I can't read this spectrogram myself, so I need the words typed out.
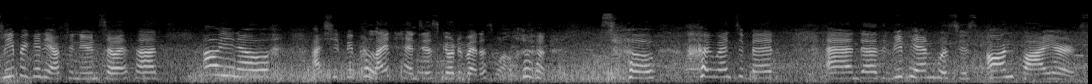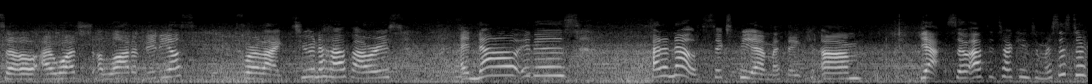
sleeping in the afternoon. So I thought oh you know I should be polite and just go to bed as well. So I went to bed and uh, the VPN was just on fire. So I watched a lot of videos for like two and a half hours and now it is I don't know 6 p.m. I think um, yeah so after talking to my sister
